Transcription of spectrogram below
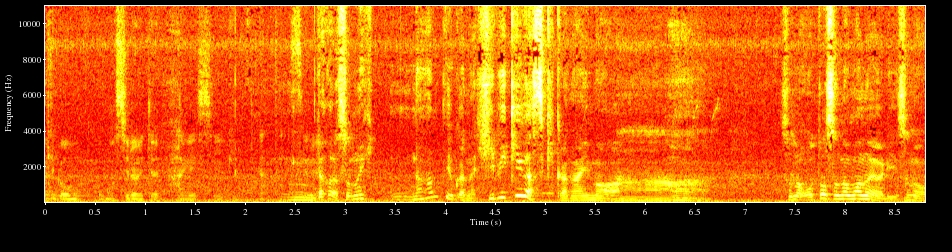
結構面白いというか激しいうん、だからそのひなんていうかな響きが好きかな今は、あはい。その音そのものよりその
